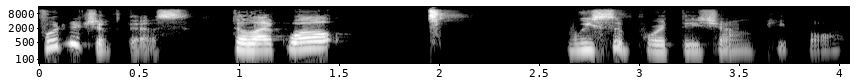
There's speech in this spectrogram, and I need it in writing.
footage of this, they're like, well, we support these young people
